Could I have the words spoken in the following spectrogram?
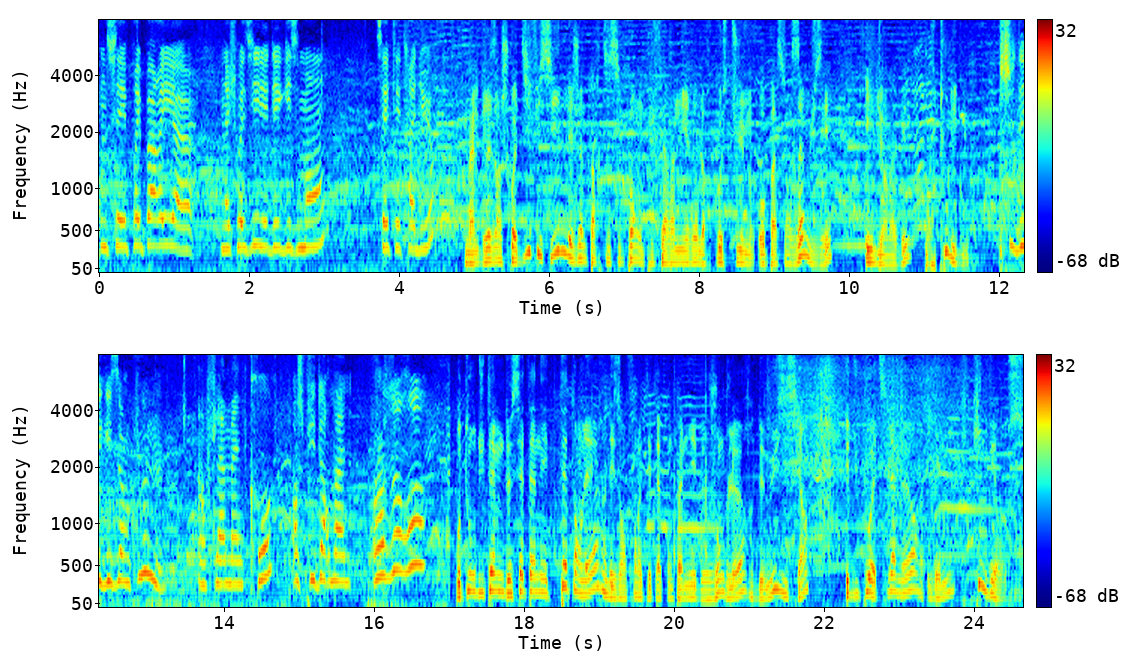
on s'est préparé, on a choisi les déguisements. Ça a été très dur. Malgré un choix difficile, les jeunes participants ont pu faire admirer leurs costumes aux passants amusés. Et il y en avait pour tous les goûts. Je suis déguisé en clown, en flamenco, en Spider-Man, en Zorro. Autour du thème de cette année Tête en l'air, les enfants étaient accompagnés de jongleurs, de musiciens et du poète slammer Yannick Kinveros.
